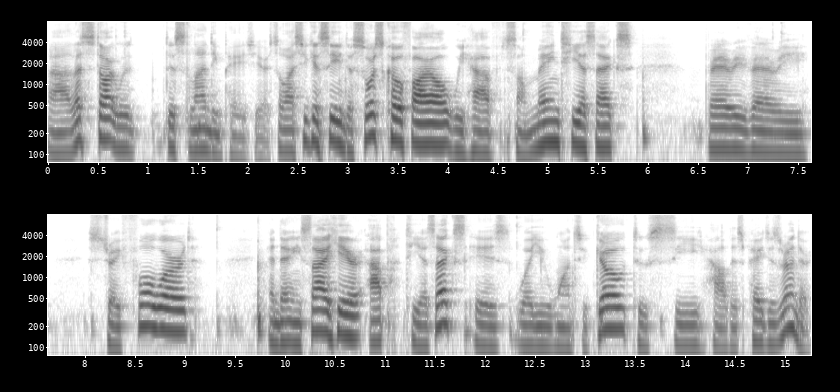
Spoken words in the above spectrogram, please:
uh, let's start with this landing page here. So as you can see in the source code file, we have some main TSX, very, very straightforward. And then inside here, app TSX is where you want to go to see how this page is rendered.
